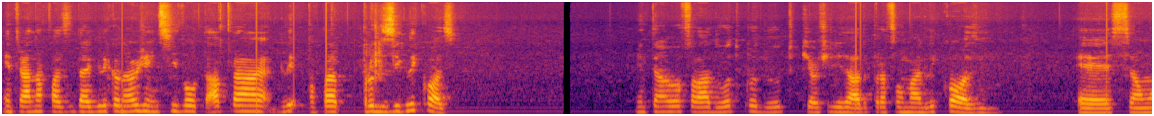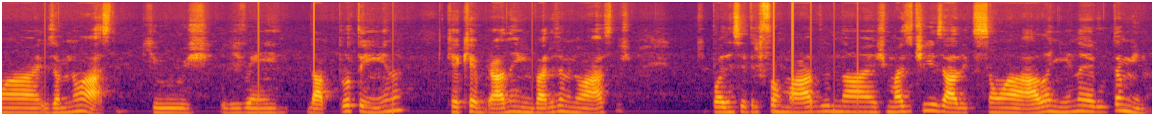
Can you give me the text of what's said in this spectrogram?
entrar na fase da gliconeogênese e voltar para produzir glicose. Então eu vou falar do outro produto que é utilizado para formar glicose. É, são os aminoácidos, que os, eles vêm da proteína, que é quebrada em vários aminoácidos, que podem ser transformados nas mais utilizadas, que são a alanina e a glutamina.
